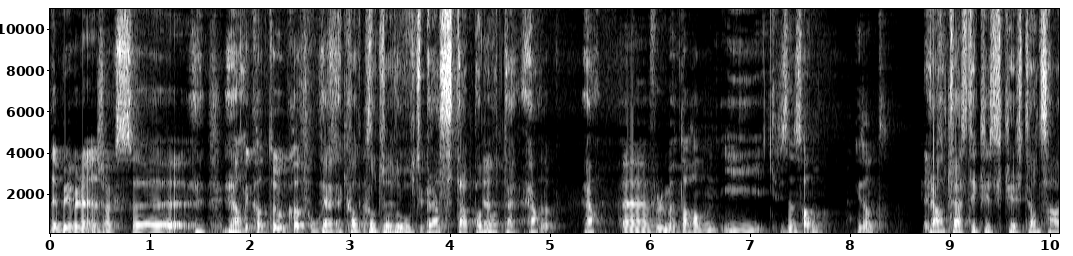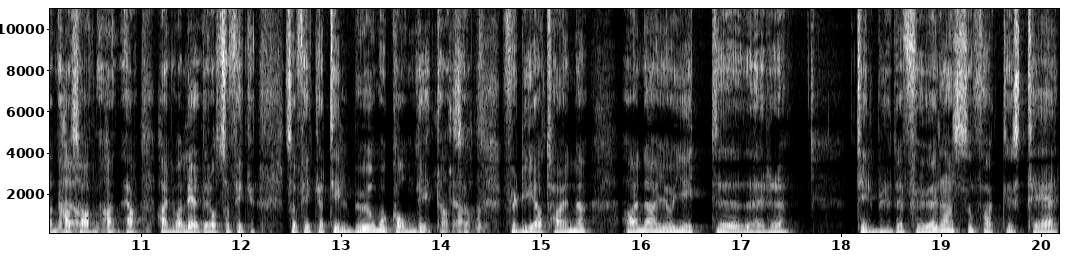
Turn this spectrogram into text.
Det blir vel en slags uh, Ja. katolsk Ja, katolsk prest, da, på en måte. Ja. Ja. Eh, For du møtte han i Kristiansand, ikke sant? Ja, prest i Kristiansand. Han, ja. han, ja, han var leder, og så fikk, så fikk jeg tilbud om å komme dit. altså. Ja, Fordi at han, han har jo gitt eh, der tilbudet før, altså faktisk til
